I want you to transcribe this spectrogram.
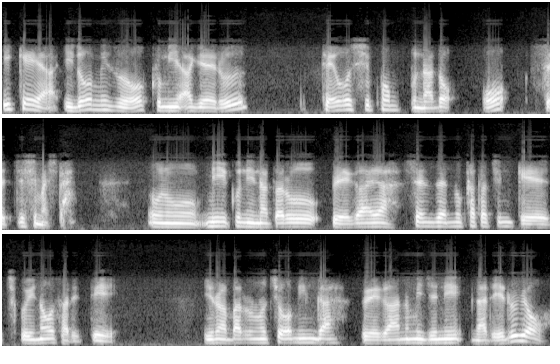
池や井戸水を汲み上げる手押しポンプなどを設置しました。あの、ミークになたる映画や戦前の形にけ作り直されて、ユナバルの町民が上側の道になれるよ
